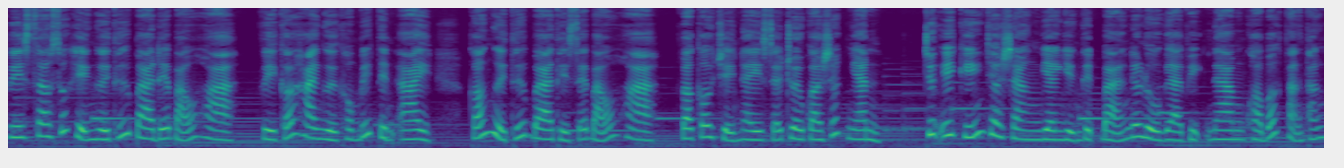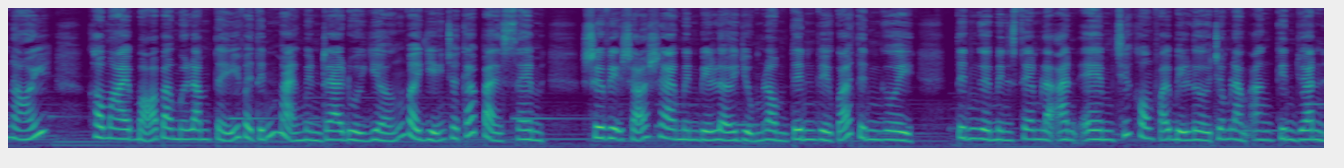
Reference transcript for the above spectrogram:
Vì sao xuất hiện người thứ ba để bảo hòa? Vì có hai người không biết tin ai, có người thứ ba thì sẽ bảo hòa và câu chuyện này sẽ trôi qua rất nhanh. Trước ý kiến cho rằng dàn dựng kịch bản để lùa gà Việt Nam, Khoa Bất thẳng thắn nói, không ai bỏ 35 tỷ và tính mạng mình ra đùa giỡn và diễn cho các bạn xem. Sự việc rõ ràng mình bị lợi dụng lòng tin vì quá tin người. Tin người mình xem là anh em chứ không phải bị lừa trong làm ăn kinh doanh,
